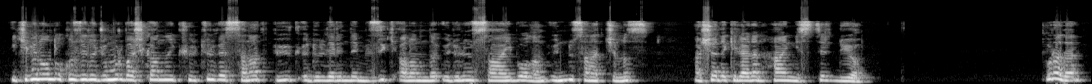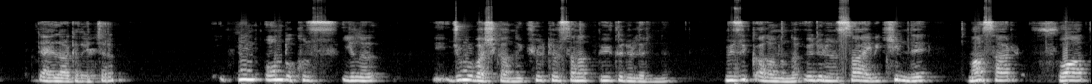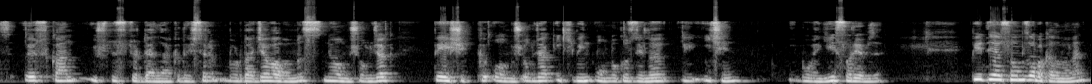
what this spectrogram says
2019 yılı Cumhurbaşkanlığı Kültür ve Sanat Büyük Ödülleri'nde müzik alanında ödülün sahibi olan ünlü sanatçımız aşağıdakilerden hangisidir diyor. Burada değerli arkadaşlarım 2019 yılı Cumhurbaşkanlığı Kültür Sanat Büyük Ödülleri'nde müzik alanında ödülün sahibi kimdi? Masar Fuat Özkan üçlüsüdür değerli arkadaşlarım. Burada cevabımız ne olmuş olacak? B şıkkı olmuş olacak. 2019 yılı için bu bilgiyi soruyor bize. Bir diğer sorumuza bakalım hemen.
